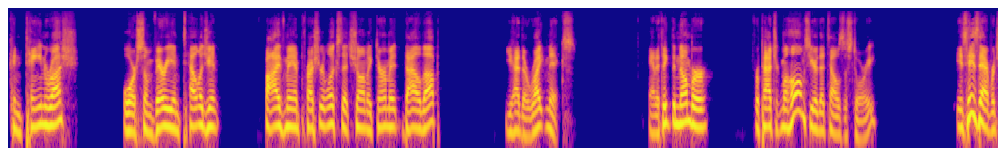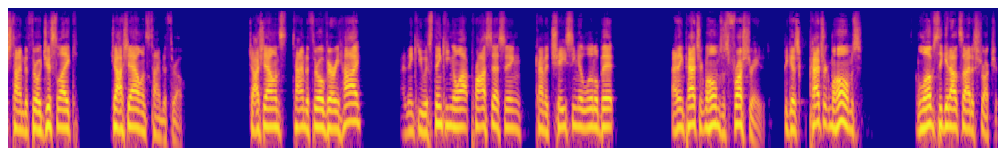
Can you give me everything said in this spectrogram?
contain rush or some very intelligent five man pressure looks that Sean McDermott dialed up, you had the right mix. And I think the number for Patrick Mahomes here that tells the story is his average time to throw, just like Josh Allen's time to throw. Josh Allen's time to throw very high. I think he was thinking a lot, processing, kind of chasing a little bit. I think Patrick Mahomes was frustrated because Patrick Mahomes loves to get outside of structure,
